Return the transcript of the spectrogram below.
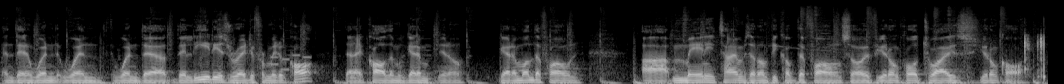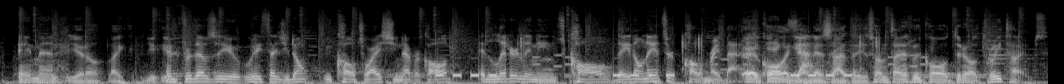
And then when when when the the lead is ready for me to call, then I call them, get them, you know, get them on the phone. Uh, many times they don't pick up the phone, so if you don't call twice, you don't call. Amen. You know, like you, And for those of you, when he says you don't you call twice, you never called, it literally means call. They don't answer, call them right back. Uh, call again, Exactly. exactly. Sometimes we call, you know, three times.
